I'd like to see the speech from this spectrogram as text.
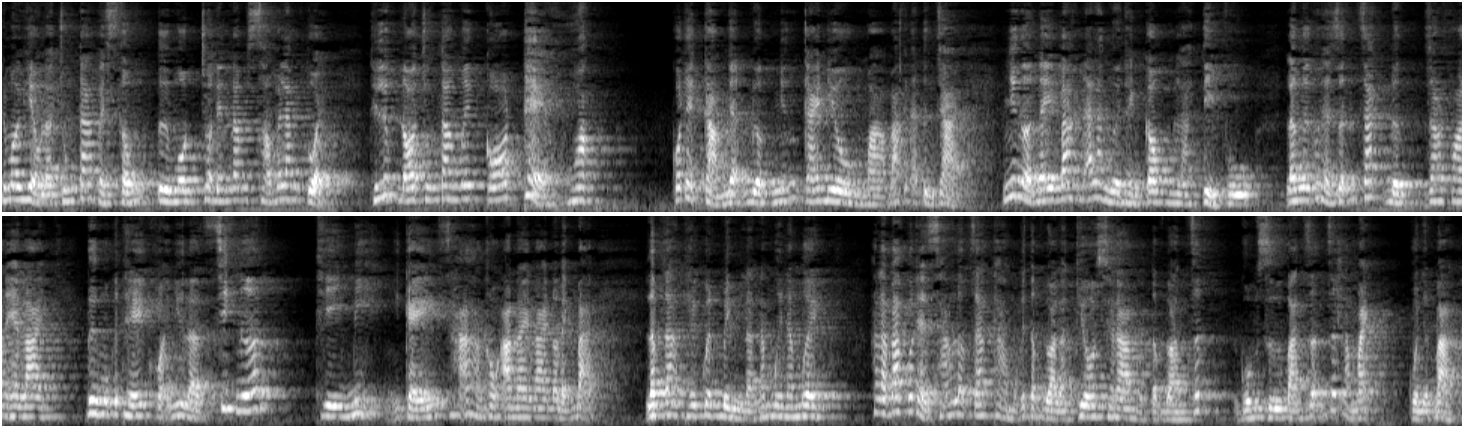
Thì mọi người hiểu là chúng ta phải sống từ 1 cho đến năm 65 tuổi. Thì lúc đó chúng ta mới có thể hoặc có thể cảm nhận được những cái điều mà bác đã từng trải. Nhưng ở đây bác đã là người thành công, là tỷ phú, là người có thể dẫn dắt được Japan Airlines từ một cái thế gọi như là xích nữa. Thì bị cái hãng hàng không An Airlines nó đánh bại, lập ra thế quân bình là 50 50 hay là bác có thể sáng lập ra cả một cái tập đoàn là Kyocera, một tập đoàn rất gốm sứ bán dẫn rất là mạnh của Nhật Bản.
